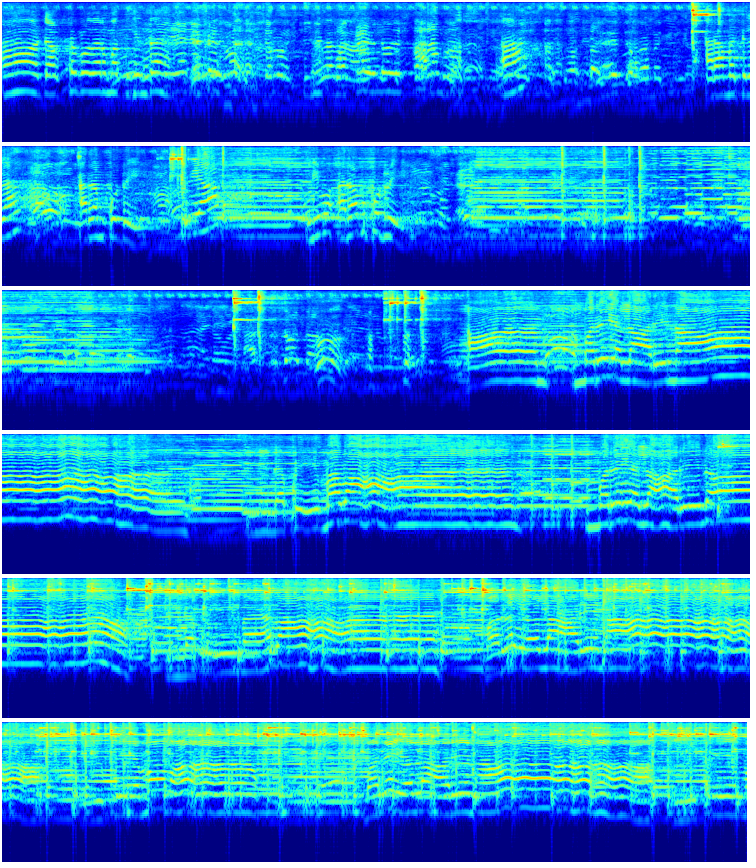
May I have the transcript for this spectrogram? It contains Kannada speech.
ಹಾ ಡಾಕ್ಟರ್ ಹೋದಾರ ಮತ್ ಆರಾಮತಿಲ್ಲ ಆರಾಮತ್ತಿಲ್ಲ ಆರಾಮ್ ಕೊಡ್ರಿ. ಪ್ರಿಯಾ ನೀವು ಆರಾಮ್ ಕೊಡ್ರಿ. ಮರೆಯಲಾರೆನಾ ನಿನ್ನ ಪ್ರೇಮವಾ ಮರೆಯಲಾರೆನಾ ಪ್ರೇಮವಾ ಮರೆಯಲಾರೆನಾ ಪ್ರೇಮ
